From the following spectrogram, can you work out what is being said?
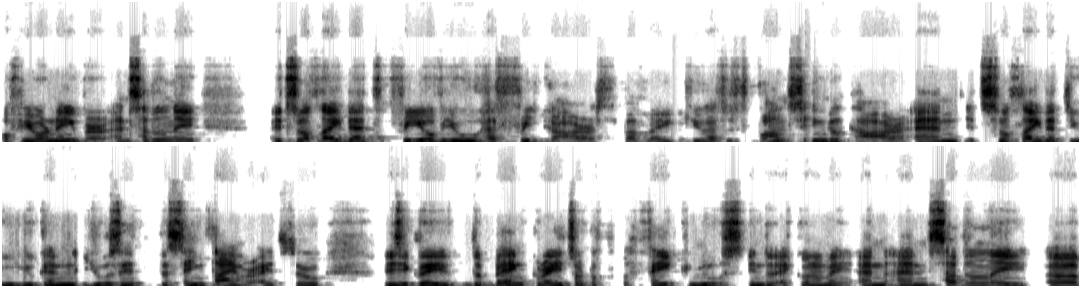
of your neighbor, and suddenly it's not like that three of you have three cars but like you have just one single car and it's not like that you you can use it the same time right? So basically the bank creates sort of fake news in the economy and and suddenly uh,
